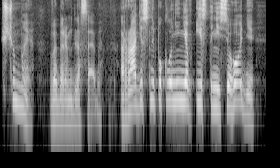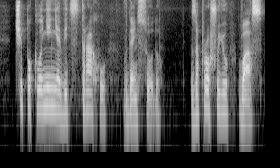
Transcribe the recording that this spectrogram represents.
Що ми виберемо для себе? Радісне поклоніння в істині сьогодні чи поклоніння від страху в день суду? Запрошую вас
